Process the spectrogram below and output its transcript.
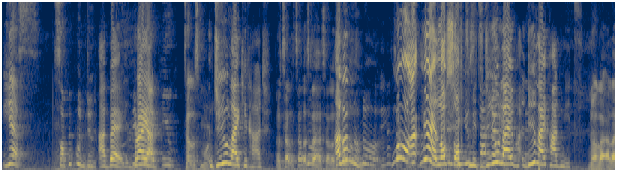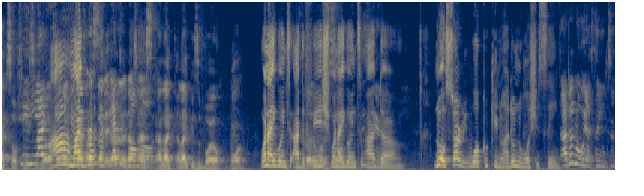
Yes, some people do. Abeg, People Brian, like you. Tell us more. do you like it hard? No, tell us, tell us, let her tell us. I don't know. No, No, I, me I love soft You meat. Do you like do you like hard meat? No, I like, I like soft He meat. likes- well. Ah, I- my that's- I said brother- it let earlier, it that's why I. I like, I like it to boil more. When are you going to add the fish? When are you going to add um No, sorry, we're cooking. I don't know what she's saying. I don't know what you're saying too.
